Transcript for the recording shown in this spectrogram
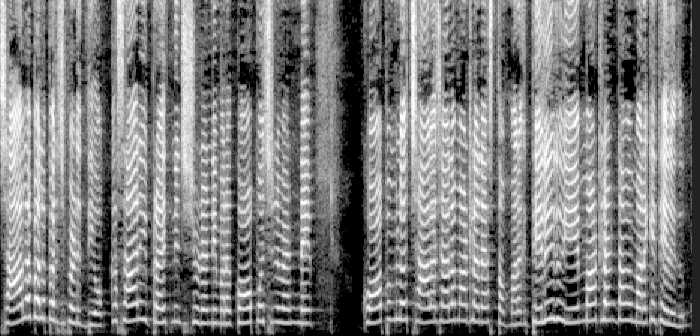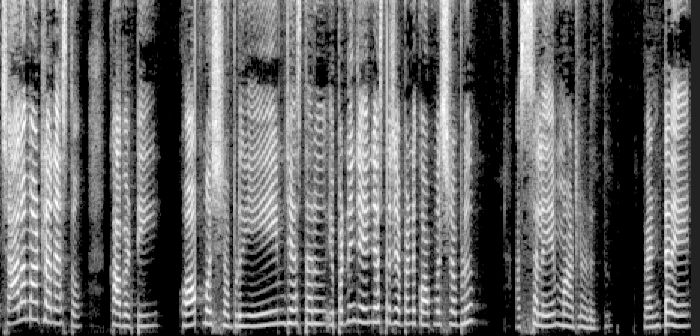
చాలా బలపరచబడుద్ది. ఒక్కసారి ప్రయత్నించి చూడండి మన కోపం వచ్చిన వెంటనే కోపంలో చాలా చాలా మాట్లాడేస్తాం. మనకు తెలియదు ఏం మాట్లాడతామో మనకే తెలియదు చాలా మాట్లాడేస్తాం. కాబట్టి కోపం వచ్చినప్పుడు ఏం చేస్తారు? ఇప్పటి నుంచి ఏం చేస్తారు చెప్పండి? కోపం వచ్చినప్పుడు అస్సలు ఏం మాట్లాడొద్దు. వెంటనే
